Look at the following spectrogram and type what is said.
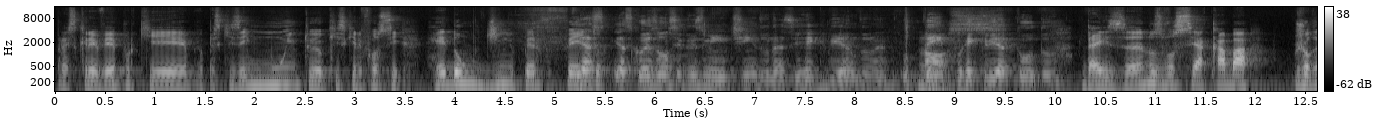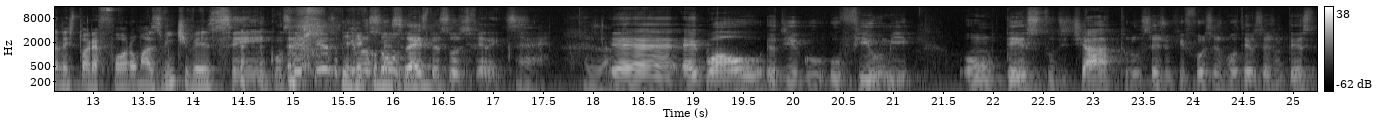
para escrever, porque eu pesquisei muito, eu quis que ele fosse redondinho, perfeito. E as, e as coisas vão se desmentindo, né? se recriando, né? O Nossa. tempo recria tudo. 10 anos você acaba jogando a história fora umas 20 vezes. Sim, com certeza, porque nós somos 10 pessoas diferentes. É. É, é igual, eu digo, o filme ou um texto de teatro, seja o que for, seja um roteiro, seja um texto,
